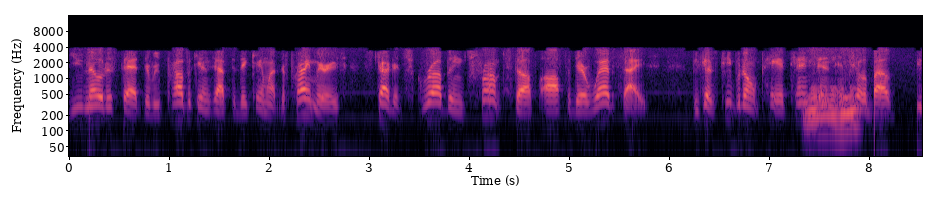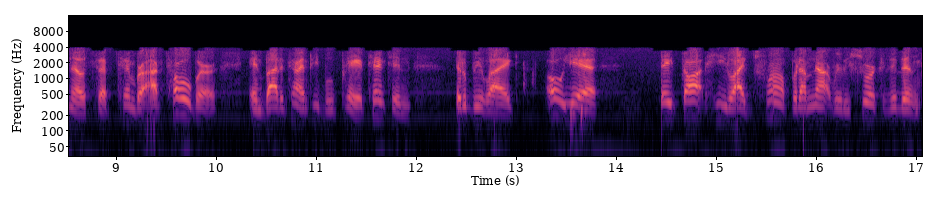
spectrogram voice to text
you notice that the Republicans, after they came out the primaries, started scrubbing Trump stuff off of their websites because people don't pay attention Mhm. until about you know September, October, and by the time people pay attention, it'll be like, oh yeah, they thought he liked Trump, but I'm not really sure because it doesn't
